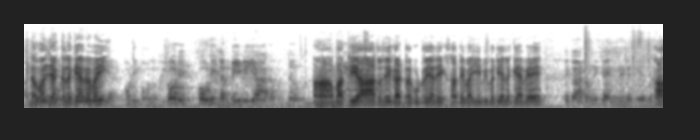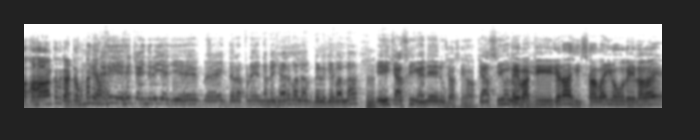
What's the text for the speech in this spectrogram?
ਡਬਲ ਜੈਕ ਲੱਗਿਆ ਪਿਆ ਬਾਈ। ਘੋੜੀ ਬਹੁਤ ਲੰਬੀ ਘੋੜੀ ਘੋੜੀ ਲੰਬੀ ਵੀ ਆ ਹਾਂ ਬਾਕੀ ਆਹ ਤੁਸੀਂ ਗਾਡਰ ਗੁੱਡਰ ਜਿਹਾ ਦੇਖ ਸਕਦੇ ਬਾਈ ਇਹ ਵੀ ਵਧੀਆ ਲੱਗਿਆ ਪਿਆ ਏ ਇਹ ਗਾਰਡਰ ਨਹੀਂ ਚਾਹੀਦੇ ਲੱਗੇ ਹੋਏ। ਆਹ ਅੰਕਲ ਗਾਡਰ ਹੁੰਦਾ ਕਿਆ? ਨਹੀਂ ਇਹ ਚੈਨਰੀ ਹੈ ਜੀ ਇਹ ਇੱਧਰ ਆਪਣੇ ਨਵੇਂ ਸ਼ਹਿਰ ਵੱਲ ਬਿਲਗੇ ਵੱਲ ਆ ਇਹੀ 84 ਕਹਿੰਦੇ ਇਹਨੂੰ। 86 ਹਾਂ। 84 ਉਹ ਤੇ ਬਾਕੀ ਜਿਹੜਾ ਹਿੱਸਾ ਬਾਈ ਉਹ ਰੇਲ ਵਾਲਾ ਏ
